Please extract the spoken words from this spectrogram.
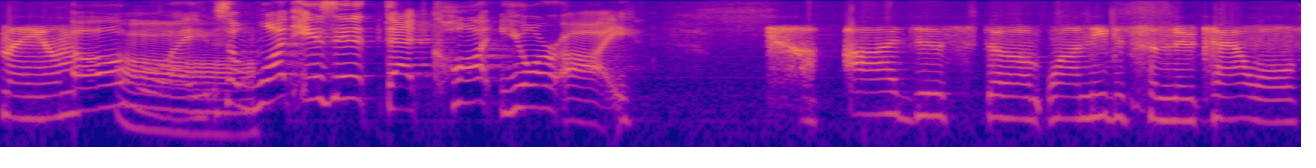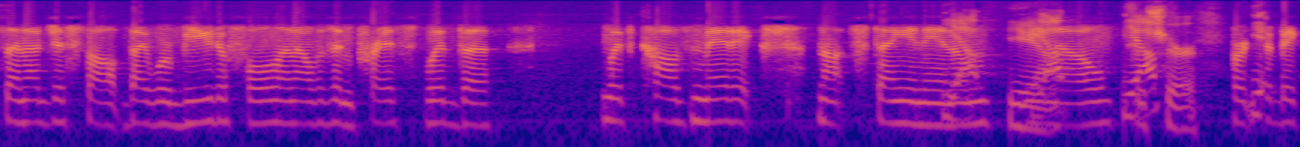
ma'am. Oh boy. So what is it that caught your eye? I just, um, well, I needed some new towels, and I just thought they were beautiful, and I was impressed with the with cosmetics not staying in Yep. them. Yeah. You Yep. know, Yep. For sure. for it Yeah. to be.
